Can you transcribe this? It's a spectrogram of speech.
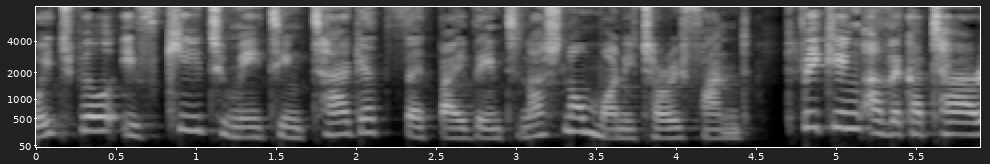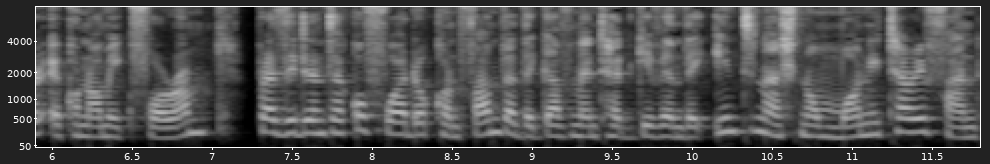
wage bill is key to meeting targets set by the International Monetary Fund. Speaking at the Qatar Economic Forum, President Akufo-Addo confirmed that the government had given the International Monetary Fund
